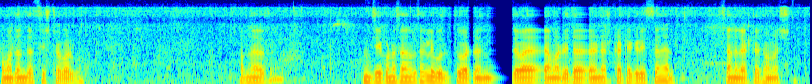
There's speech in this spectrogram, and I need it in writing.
সমাধান দেওয়ার চেষ্টা করব। আপনার যে কোনো চ্যানেল থাকলে বলতে পারেন যে, ভাই, আমার এই ধরনের ক্যাটাগরির চ্যানেল চ্যানেলে একটা সমস্যা।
